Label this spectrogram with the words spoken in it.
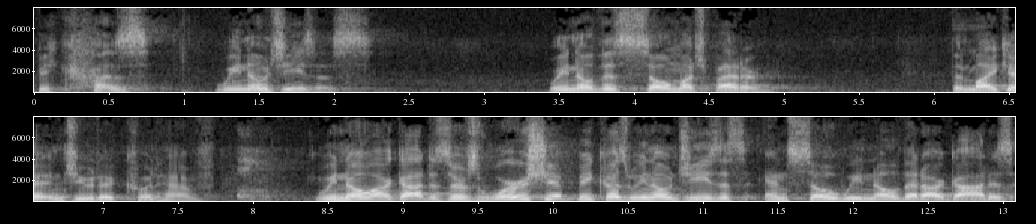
because we know Jesus. We know this so much better than Micah and Judah could have. We know our God deserves worship because we know Jesus, and so we know that our God is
